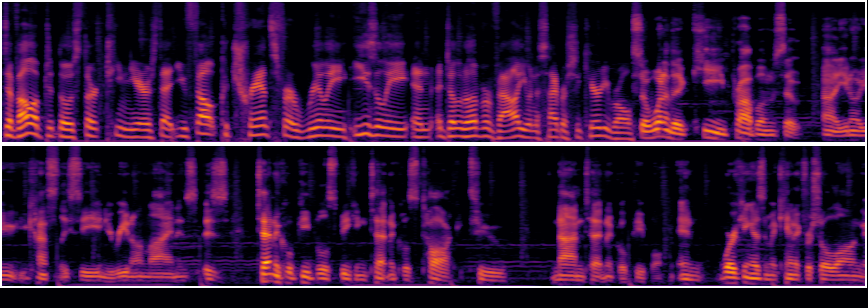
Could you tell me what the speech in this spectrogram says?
developed at those 13 years that you felt could transfer really easily and deliver value in a cybersecurity role? So one of the key problems that uh, you know you, you constantly see and you read online is is technical people speaking technicals talk to non-technical people and working as a mechanic for so long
